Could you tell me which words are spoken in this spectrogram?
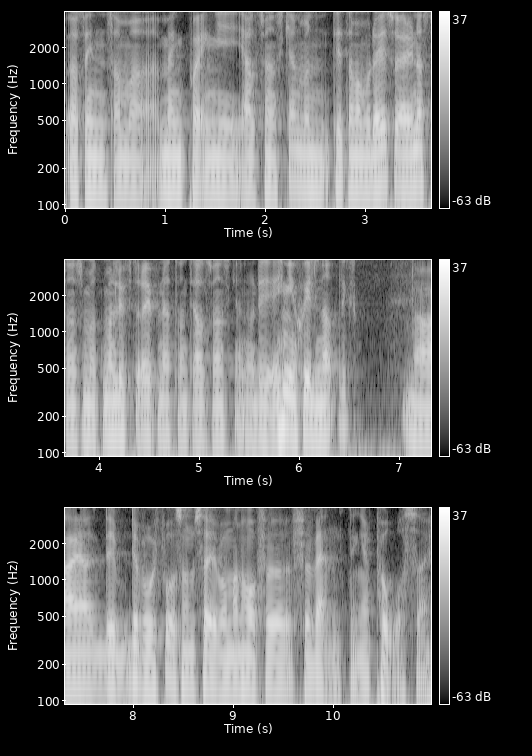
ösa in samma mängd poäng i Allsvenskan. Men tittar man på dig så är det nästan som att man lyfter dig från ettan till Allsvenskan och det är ingen skillnad liksom. Nej, det, det beror på som du säger vad man har för förväntningar på sig.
